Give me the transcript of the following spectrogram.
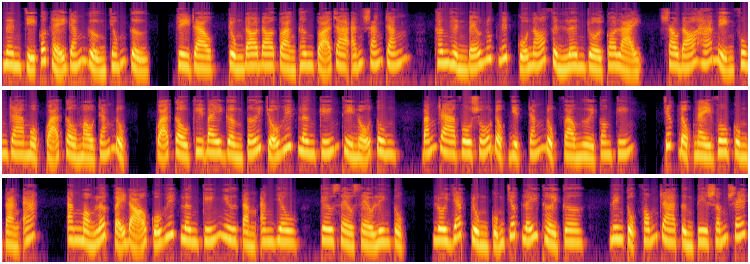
Nên chỉ có thể gắn gượng chống cự, rì rào, trùng đo đo toàn thân tỏa ra ánh sáng trắng, thân hình béo nút nít của nó phình lên rồi co lại, sau đó há miệng phun ra một quả cầu màu trắng đục. Quả cầu khi bay gần tới chỗ huyết lân kiến thì nổ tung, bắn ra vô số độc dịch trắng đục vào người con kiến. Chất độc này vô cùng tàn ác, ăn mòn lớp vảy đỏ của huyết lân kiến như tầm ăn dâu, kêu xèo xèo liên tục. Lôi giáp trùng cũng chấp lấy thời cơ, liên tục phóng ra từng tia sấm sét,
